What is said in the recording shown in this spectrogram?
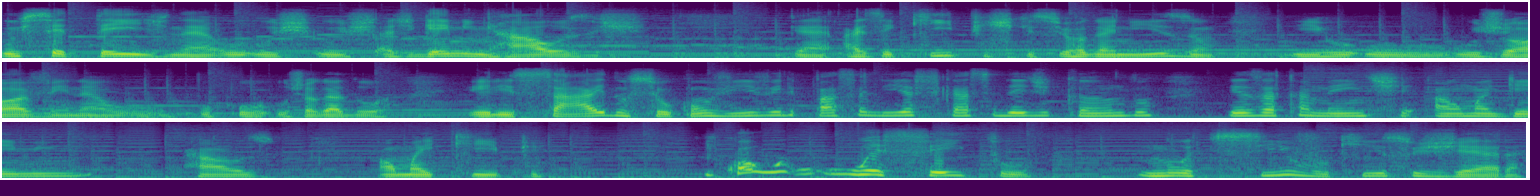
os CTs, né, os, os, as gaming houses, é, as equipes que se organizam e o, o, o jovem, né, o, o, o, jogador, ele sai do seu convívio, ele passa ali a ficar se dedicando exatamente a uma gaming house, a uma equipe. E qual o, o efeito nocivo que isso gera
